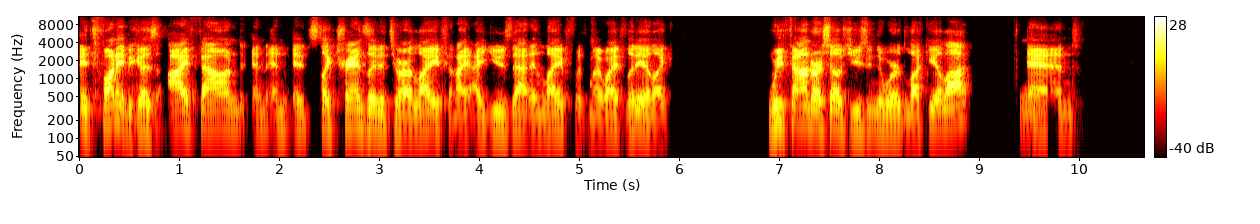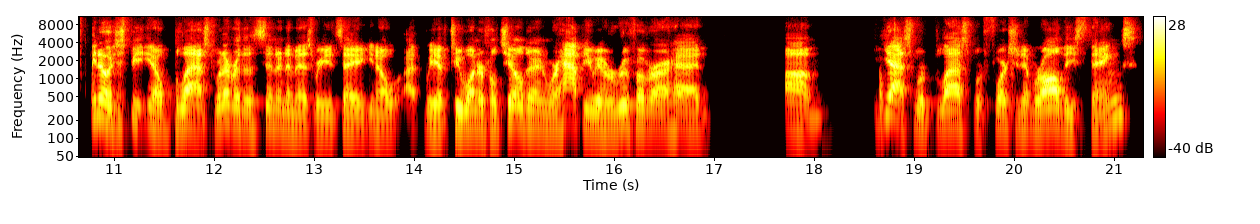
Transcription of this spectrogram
it's funny because I found and and it's like translated to our life, and I, I use that in life with my wife Lydia. Like, we found ourselves using the word lucky a lot, mm. and you know, just be you know blessed, whatever the synonym is, where you'd say, you know, we have two wonderful children, we're happy, we have a roof over our head. Um, yes, we're blessed, we're fortunate, we're all these things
